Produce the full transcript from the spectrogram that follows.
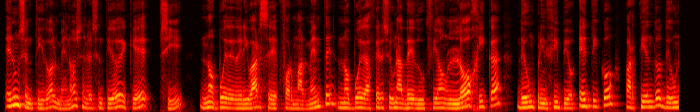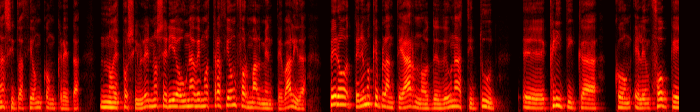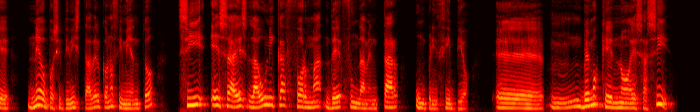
en un sentido al menos, en el sentido de que sí, no puede derivarse formalmente, no puede hacerse una deducción lógica de un principio ético partiendo de una situación concreta. No es posible, no sería una demostración formalmente válida, pero tenemos que plantearnos desde una actitud eh, crítica con el enfoque neopositivista del conocimiento si esa es la única forma de fundamentar un principio. Eh, mm, vemos que no es así.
